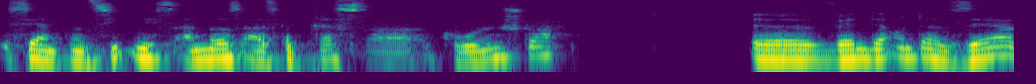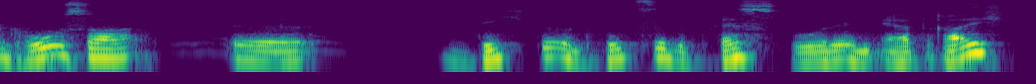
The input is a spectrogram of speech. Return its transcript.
ist ja im Prinzip nichts anderes als gepresster Kohlenstoff, äh, wenn der unter sehr großer äh, Dichte und Hitze gepresst wurde im Erdreich,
